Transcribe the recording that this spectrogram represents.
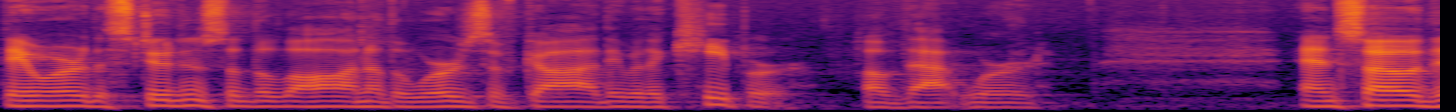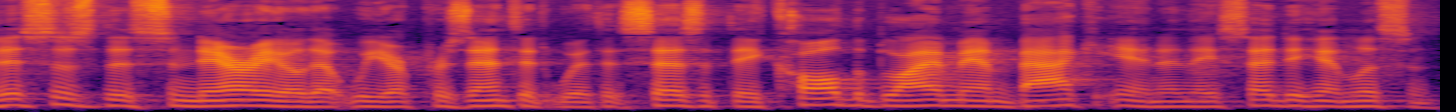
They were the students of the law and of the words of God. They were the keeper of that word. And so, this is the scenario that we are presented with. It says that they called the blind man back in and they said to him, Listen,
